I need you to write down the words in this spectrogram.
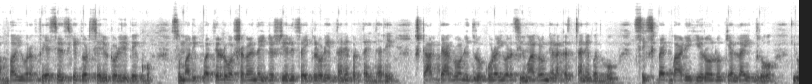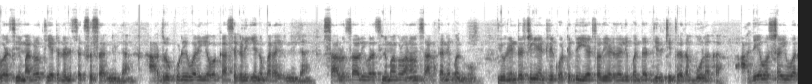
ಅಬ್ಬ, ಇವರ ಸೆನ್ಸ್ಗೆ ದೊಡ್ಡ ಸೆಲ್ಯೂಟ್ ಹೊಡೆಯಬೇಕು. ಸುಮಾರು ಇಪ್ಪತ್ತೆರಡು ವರ್ಷಗಳಿಂದ ಇಂಡಸ್ಟ್ರಿಯಲ್ಲಿ ಸೈಕಲ್ ಹೊಡೆಯುತ್ತಾನೆ ಬರ್ತಾ ಇದ್ದಾರೆ. ಸ್ಟಾರ್ ಬ್ಯಾಕ್ಗ್ರೌಂಡ್ ಇದ್ದರೂ ಕೂಡ ಇವರ ಸಿನಿಮಾಗಳು ನೆಲಕಚ್ಚಾನೆ ಬಂದವು. Six pack body, hero look ಎಲ್ಲ ಇದ್ದರೂ ಇವರ ಸಿನಿಮಾಗಳು ಥಿಯೇಟರ್ನಲ್ಲಿ ಸಕ್ಸಸ್ ಆಗಲಿಲ್ಲ. ಆದರೂ ಕೂಡ ಇವರಿಗೆ ಅವಕಾಶಗಳಿಗೇನು ಬರ ಇರಲಿಲ್ಲ. ಸಾಲು ಸಾಲು ಇವರ ಸಿನಿಮಾಗಳು ಅನೌನ್ಸ್ ಆಗ್ತಾನೆ ಬಂದವು. ಇವರು ಇಂಡಸ್ಟ್ರಿಗೆ ಎಂಟ್ರಿ ಕೊಟ್ಟಿದ್ದು ಎರಡು ಸಾವಿರದ ಏಳರಲ್ಲಿ ಬಂದ ದಿಲ್ ಚಿತ್ರದ ಮೂಲಕ. ಅದೇ ವರ್ಷ ಇವರ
